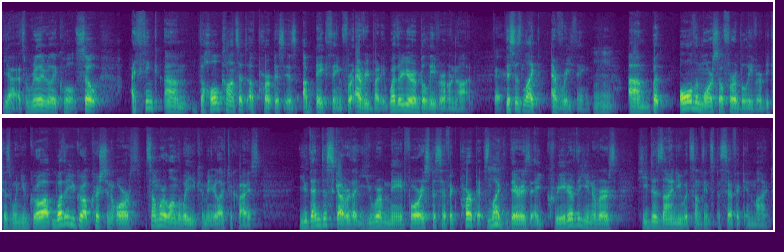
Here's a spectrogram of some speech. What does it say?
Yeah, it's really, really cool. So I think um, the whole concept of purpose is a big thing for everybody, whether you're a believer or not. Fair. This is like everything. Um, but all the more so for a believer, because when you grow up, whether you grow up Christian or somewhere along the way you commit your life to Christ, you then discover that you were made for a specific purpose. Like there is a creator of the universe, he designed you with something specific in mind.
